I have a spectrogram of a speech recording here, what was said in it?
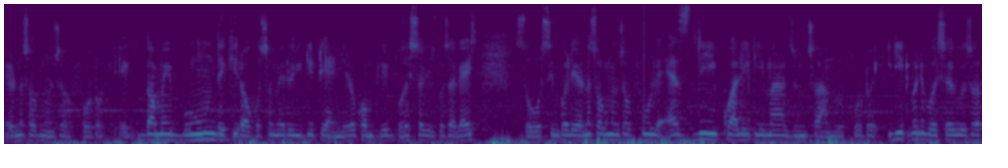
हेर्न सक्नुहुन्छ फोटो एकदमै बुम देखिरहेको छ। मेरो एडिट यहाँनिर कम्प्लिट भइसकेको छ गाइज सो सिम्पली हेर्न सक्नुहुन्छ फुल एचडी क्वालिटीमा जुन छ हाम्रो फोटो एडिट पनि भइसकेको छ।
